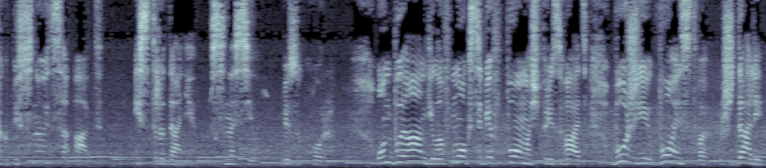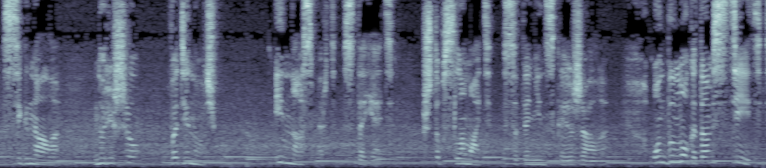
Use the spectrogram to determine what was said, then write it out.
как беснуется ад, и страдания сносил без укора. Он бы ангелов мог себе в помощь призвать, Божьи воинства ждали сигнала, но решил в одиночку и насмерть стоять, чтоб сломать сатанинское жало. Он бы мог отомстить,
